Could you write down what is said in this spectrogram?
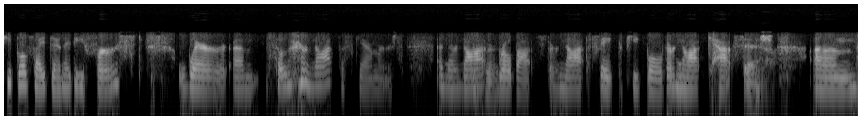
people's identity first, where um, so they're not the scammers and they're not Mhm. robots, they're not fake people, they're not catfish um,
